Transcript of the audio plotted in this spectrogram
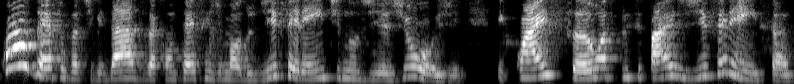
Qual dessas atividades acontecem de modo diferente nos dias de hoje? E quais são as principais diferenças?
